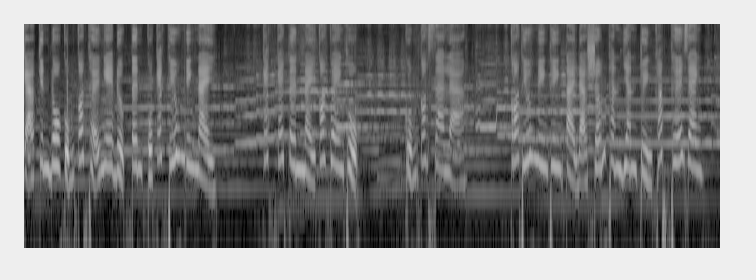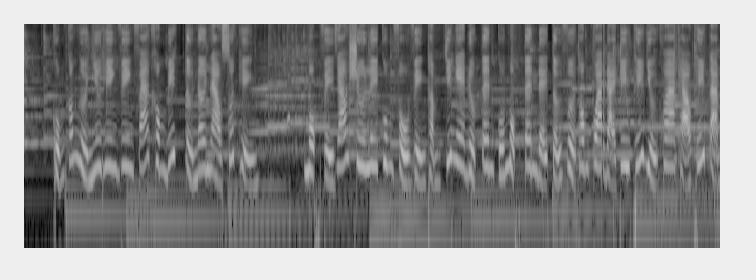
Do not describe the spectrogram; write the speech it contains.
Cả kinh đô cũng có thể nghe được tên của các thiếu niên này. Các cái tên này có quen thuộc, Cũng có xa lạ. Có thiếu niên thiên tài đã sớm thanh danh truyền khắp thế gian. Cũng có người như hiên viên phá không biết từ nơi nào xuất hiện. Một vị giáo sư ly cung phụ viện thậm chí nghe được tên của một tên đệ tử vừa thông qua đại triêu thí dự khoa khảo thí tạm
